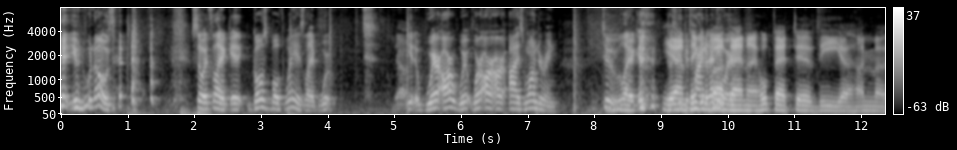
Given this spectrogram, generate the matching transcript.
you who knows? so it's like it goes both ways. Like, where, you know, where are where, where are our eyes wandering? To like, 'cause we Yeah, I'm thinking find about anywhere. that, and I hope that uh, the uh, I'm uh,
